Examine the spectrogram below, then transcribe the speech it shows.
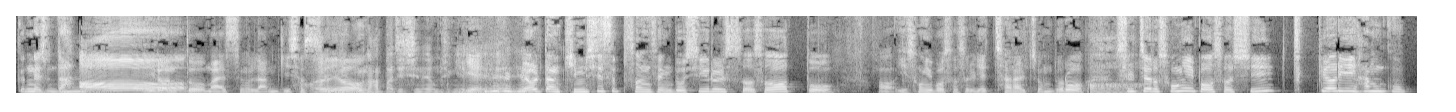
끝내준다. 아 이런 또 말씀을 아, 남기셨어요. 이분 안 빠지시네 음식 얘기. 예. 매월당 김시습 선생도 시를 써서 또 어, 이 송이버섯을 예찬할 정도로 어. 실제로 송이버섯이 특별히 한국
